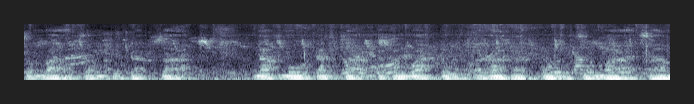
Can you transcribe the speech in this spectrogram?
สัมมาสัมพุทธัสสะนะโมตัสสะภะคะวะโตอะระหะโตสัมมาสัม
